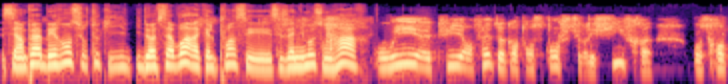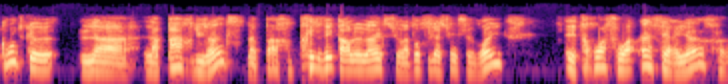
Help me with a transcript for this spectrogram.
C'est un peu aberrant, surtout qu'ils doivent savoir à quel point ces, ces, animaux sont rares. Oui, et puis en fait, quand on se penche sur les chiffres, on se rend compte que la, la part du lynx, la part prélevée par le lynx sur la population de chevreuil, est trois fois inférieure,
